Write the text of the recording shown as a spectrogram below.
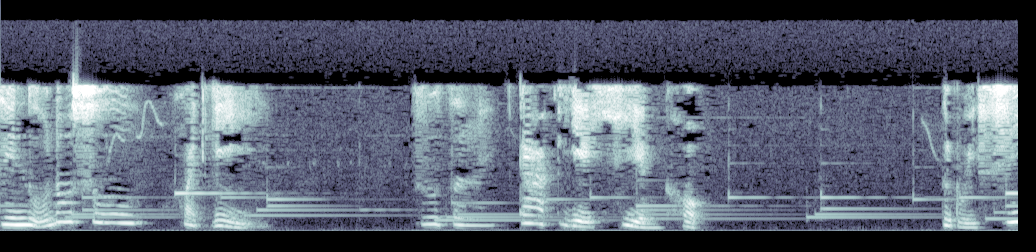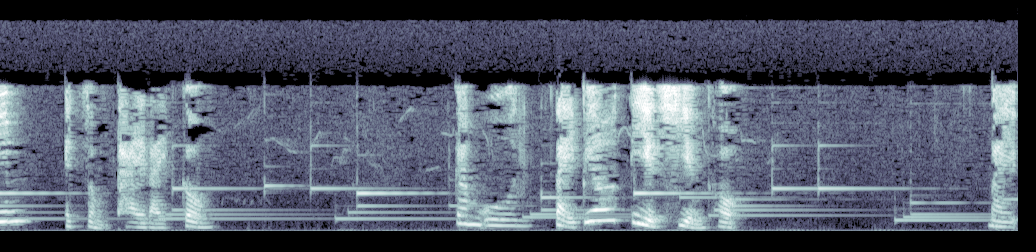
真如老师发起，自在家己的幸福，对内心的状态来讲，感恩代表着幸福，埋怨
